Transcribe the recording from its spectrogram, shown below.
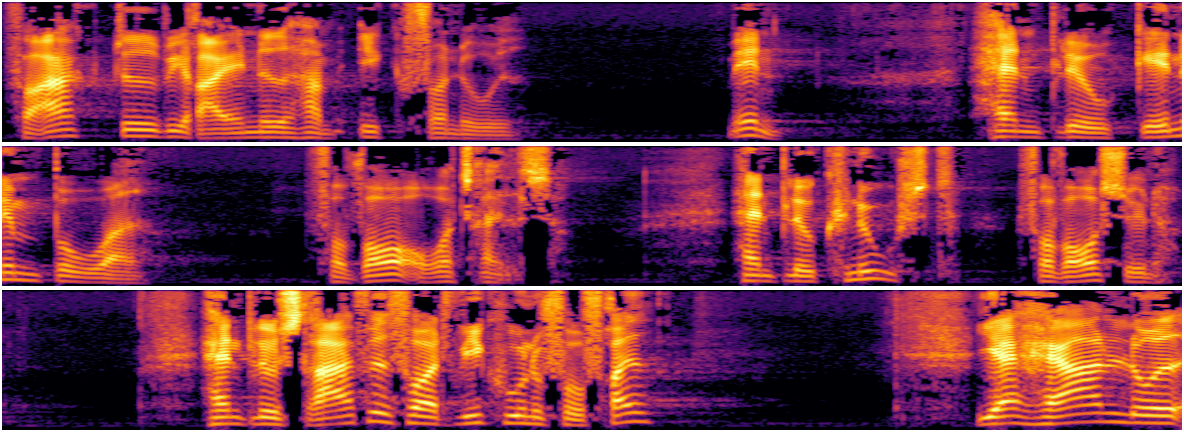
Foragtet, vi regnede ham ikke for noget. Men han blev gennemboret for vores overtrædelser. Han blev knust for vores synder. Han blev straffet for, at vi kunne få fred. Ja, Herren lod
